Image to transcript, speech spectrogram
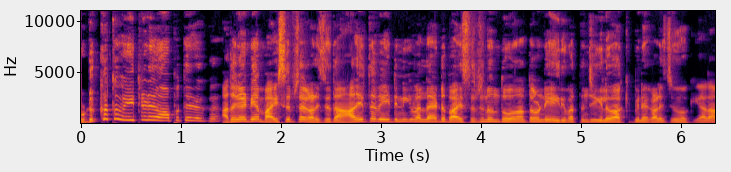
ഒടുക്കത്തെ വെയിറ്റ് നാൽപ്പത്തേഴൊക്കെ അത് കഴിഞ്ഞ് ഞാൻ ബൈസെപ്സ് കളിച്ചത്. ആദ്യത്തെ വെയിറ്റ് എനിക്ക് വല്ലതായിട്ട് ബൈസെപ്സിനൊന്നും തോന്നാത്തതുകൊണ്ട് ഇരുപത്തഞ്ച് കിലോ ആക്കി പിന്നെ കളിച്ചു നോക്കി. അതാ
